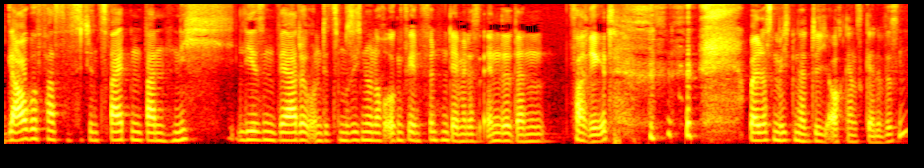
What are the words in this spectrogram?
glaube fast, dass ich den zweiten Band nicht lesen werde und jetzt muss ich nur noch irgendwen finden, der mir das Ende dann verrät. Weil das möchte ich natürlich auch ganz gerne wissen.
